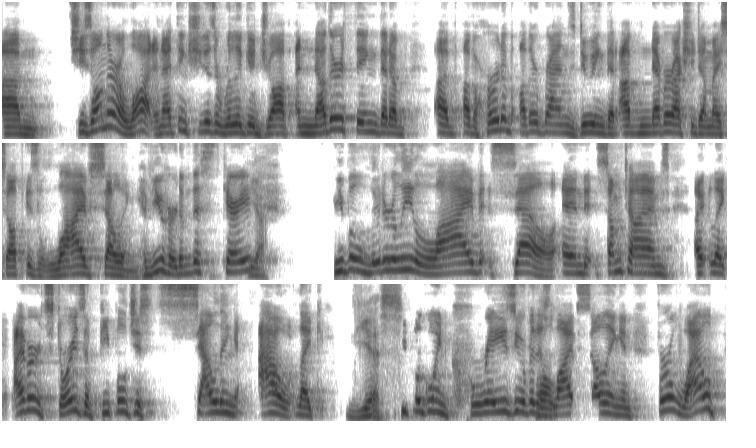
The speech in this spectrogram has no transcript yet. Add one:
um, she's on there a lot and i think she does a really good job. Another thing that i've I've, I've heard of other brands doing that i've never actually done myself is live selling. Have you heard of this Kerry? Yeah. People literally live sell and sometimes I, like i've heard stories of people just selling out like yes. people going crazy over this well, live selling and for a while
